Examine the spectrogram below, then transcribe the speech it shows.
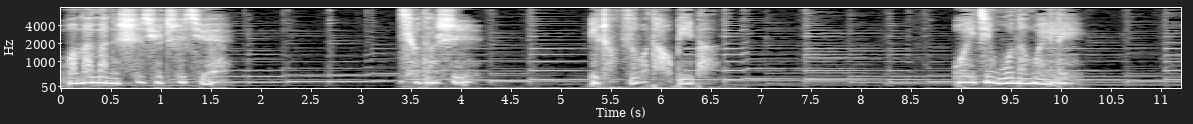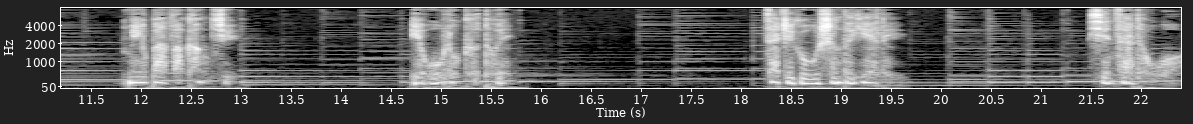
我慢慢的失去知觉，就当是一种自我逃避吧。我已经无能为力，没有办法抗拒，也无路可退。在这个无声的夜里，现在的我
